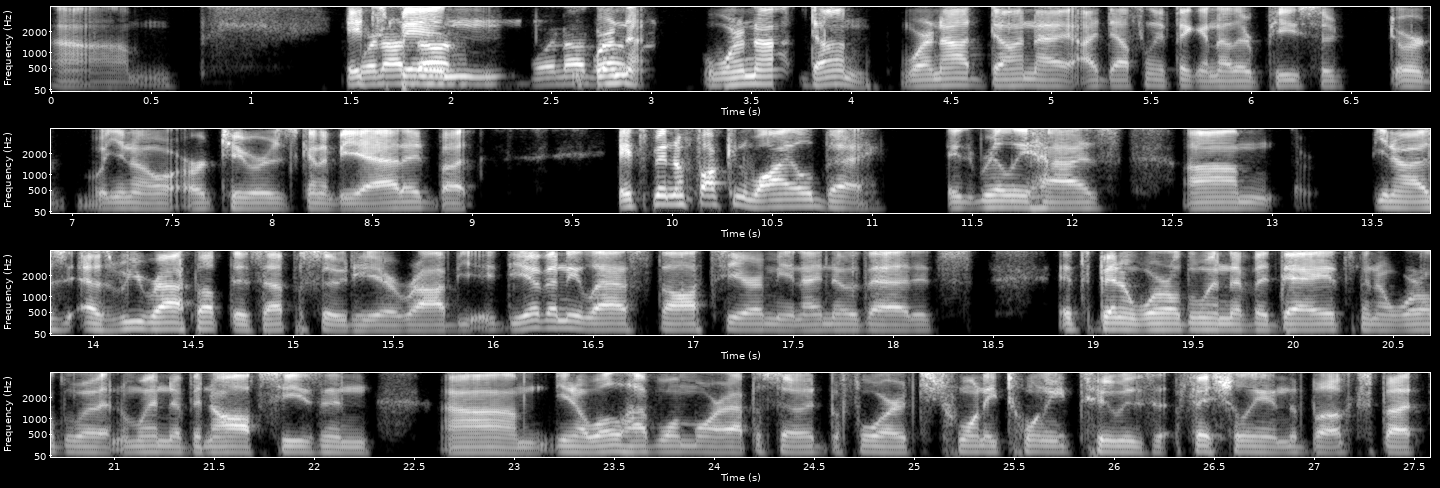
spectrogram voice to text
Um it's not been done. We're not we're done. not we're not done. We're not done. I, I definitely think another piece or or you know or two is going to be added, but it's been a fucking wild day. It really has. Um, you know, as as we wrap up this episode here, Rob, do you have any last thoughts here? I mean, I know that it's it's been a whirlwind of a day. It's been a whirlwind of an off season. Um, you know, we'll have one more episode before 2022 is officially in the books. But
